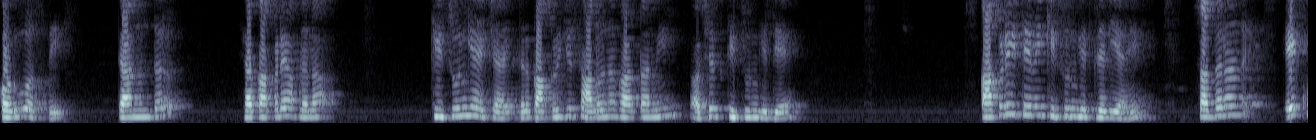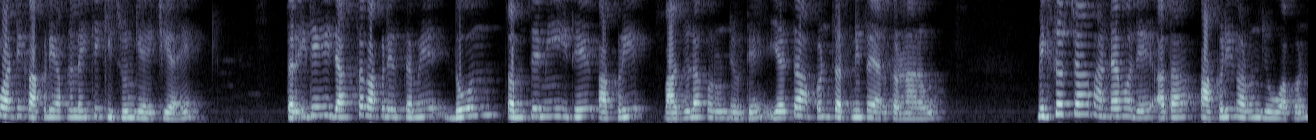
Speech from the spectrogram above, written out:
कडू असते. त्यानंतर ह्या काकड्या आपल्याला किसून घ्यायचे आहेत. तर काकडीची सालं न काढता मी असेच किसून घेते. आहे काकडी इथे मी किसून घेतलेली आहे. साधारण एक वाटी काकडी आपल्याला इथे किसून घ्यायची आहे. तर इथे ही जास्त काकडी असल्यामुळे दोन चमचे मी इथे काकडी बाजूला करून ठेवते. याचं आपण चटणी तयार करणार आहोत. मिक्सरच्या भांड्यामध्ये आता काकडी काढून घेऊ आपण.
